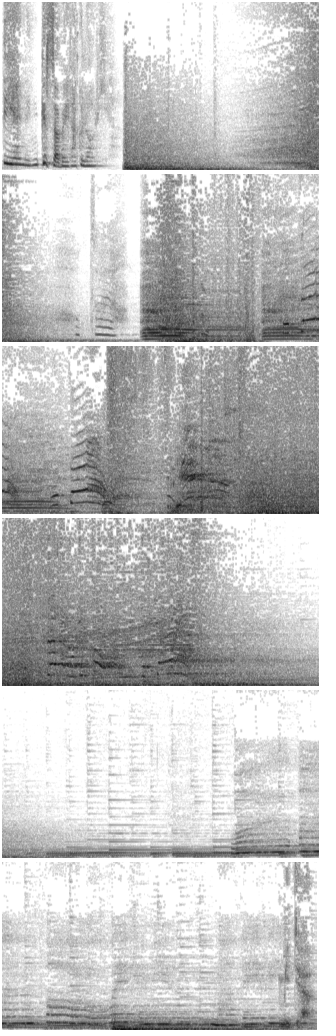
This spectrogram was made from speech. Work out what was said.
tienen que saber a gloria. Milla,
